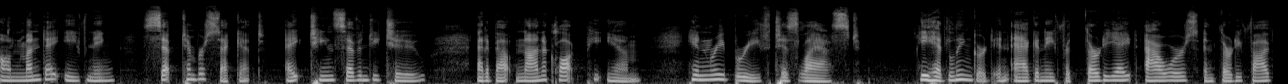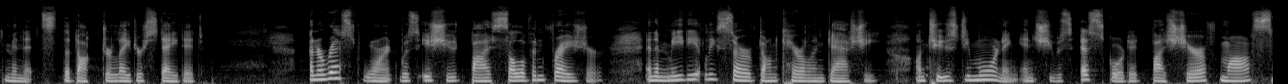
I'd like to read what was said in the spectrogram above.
On Monday evening, September 2nd, 1872, at about nine o'clock p.m., Henry breathed his last. He had lingered in agony for 38 hours and 35 minutes, the doctor later stated. An arrest warrant was issued by Sullivan Frazier and immediately served on Carolyn Gasche on Tuesday morning, and she was escorted by Sheriff Moss,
